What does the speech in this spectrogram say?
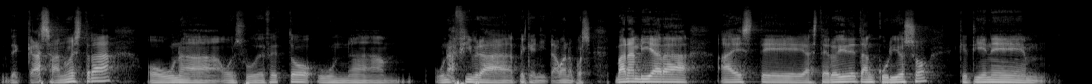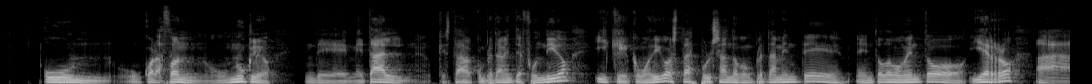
de casa nuestra o, una, o en su defecto una, una fibra pequeñita. Bueno, pues van a enviar a, este asteroide tan curioso que tiene un, un corazón o un núcleo de metal que está completamente fundido y que, como digo, está expulsando completamente en todo momento hierro a,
